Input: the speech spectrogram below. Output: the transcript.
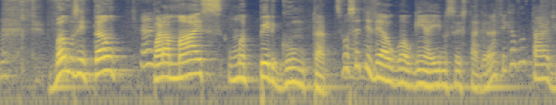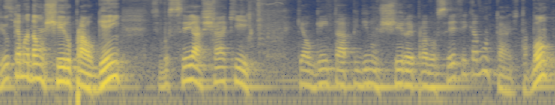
Vamos então para mais uma pergunta. Se você tiver algum, alguém aí no seu Instagram, fique à vontade, viu? Quer mandar um cheiro para alguém? Se você achar que, que alguém tá pedindo um cheiro aí para você, fique à vontade, tá bom?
